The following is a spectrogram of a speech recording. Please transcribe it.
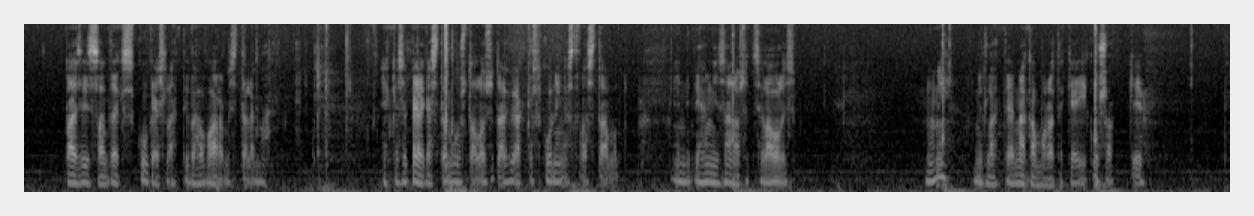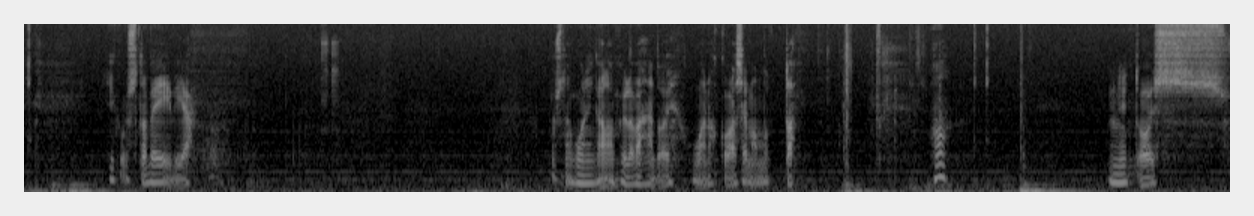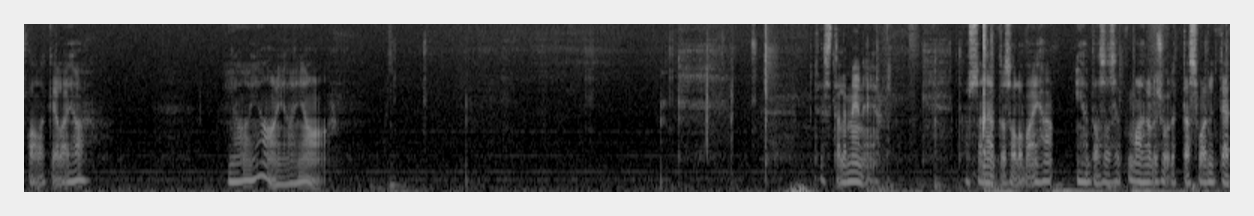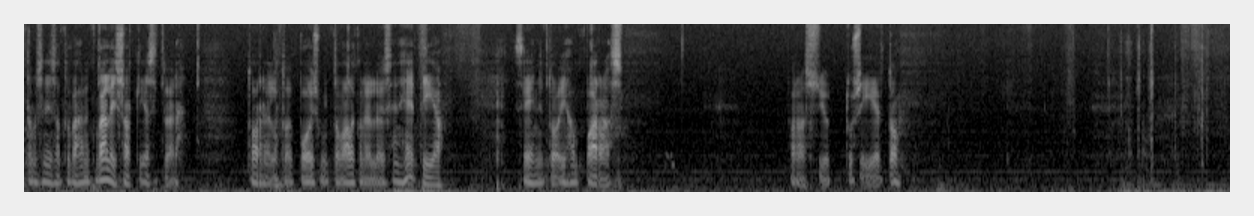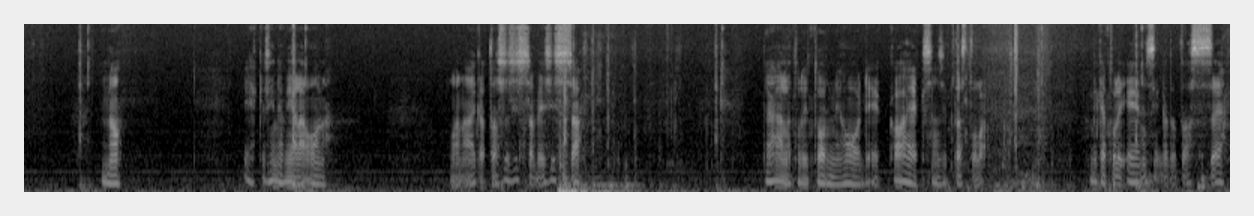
tai siis anteeksi, Kukes lähti vähän varmistelemaan. ehkä se pelkästään mustalla olisi jotain hyökkäystä kuningasta vastaan, mutta en nyt ihan niin sanoisi, että siellä olisi. No niin, nyt lähtee Nakamura tekee ikusakkiin. Ikusta veiviä. Mustan kuninkaalla on kyllä vähän toi huonohko asema, mutta... Huh. Nyt ois valkealla ihan... Joo, joo, joo, joo. Mites täällä menee? Tuossa näyttäisi olevan ihan, ihan tasaiset mahdollisuudet. Tässä voi nyt tehdä tämmöisen niin sanottu vähän niin välisakki ja sitten lyödä torrella toi pois, mutta valkoinen löi sen heti ja se ei nyt ole ihan paras, paras juttu siirto. No, ehkä siinä vielä on. Ollaan aika tasaisissa vesissä. Täällä tuli torni HD8, sitten tässä tulla, mikä tuli ensin, katsotaan se.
